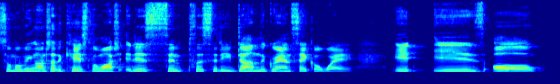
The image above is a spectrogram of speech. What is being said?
So moving on to the case of the watch, it is simplicity done the Grand Seiko way. It is all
